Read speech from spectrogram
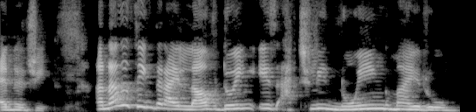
energy. Another thing that I love doing is actually knowing my room.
